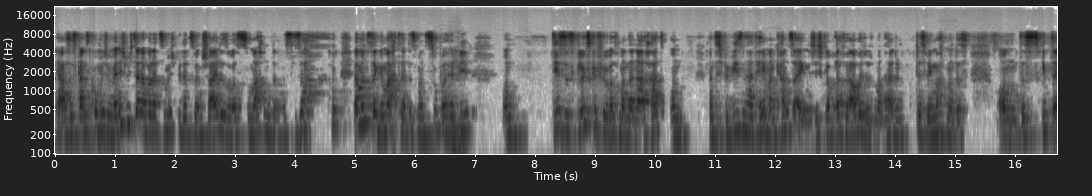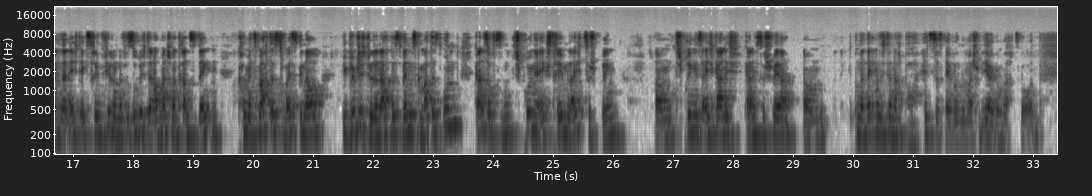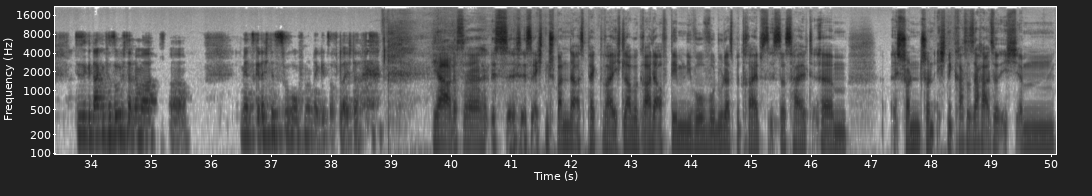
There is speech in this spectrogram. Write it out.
ja, es ist ganz komisch. Und wenn ich mich dann aber da zum Beispiel dazu entscheide, sowas zu machen, dann ist es auch, wenn man es dann gemacht hat, ist man super happy. Mhm. Und dieses Glücksgefühl, was man danach hat und man sich bewiesen hat, hey, man kann es eigentlich. Ich glaube, dafür arbeitet man halt und deswegen macht man das. Und das gibt einem dann echt extrem viel und da versuche ich dann auch manchmal dran zu denken, komm, jetzt mach das, du weißt genau, wie glücklich du danach bist, wenn du es gemacht hast. Und ganz oft sind Sprünge extrem leicht zu springen. Ähm, springen ist eigentlich gar nicht, gar nicht so schwer. Ähm, und dann denkt man sich danach, boah, hättest du das einfach nur mal schon eher gemacht. So. Und diese Gedanken versuche ich dann immer äh, mir ins Gedächtnis zu rufen und dann geht es oft leichter. Ja, das äh, ist, ist, ist echt ein spannender Aspekt, weil ich glaube, gerade auf dem Niveau, wo du das betreibst, ist das halt ähm, schon, schon echt eine krasse Sache. Also ich, ähm,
